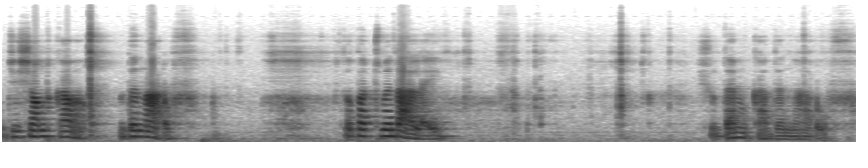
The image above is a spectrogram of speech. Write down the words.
Dziesiątka denarów. Zobaczmy dalej. Siódemka denarów.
